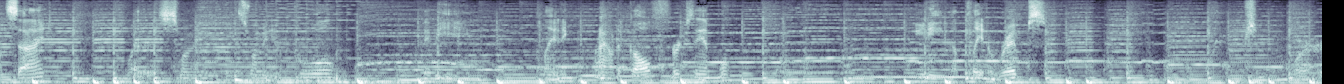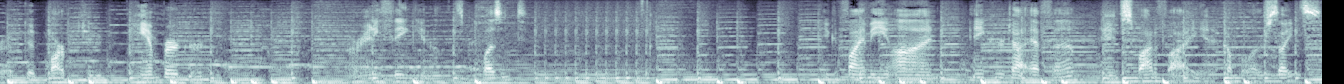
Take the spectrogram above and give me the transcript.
outside, whether it's swimming, swimming in a pool, maybe playing around a golf, for example, eating a plate of ribs good barbecued hamburger or anything, you know, that's pleasant. You can find me on anchor.fm and Spotify and a couple other sites.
